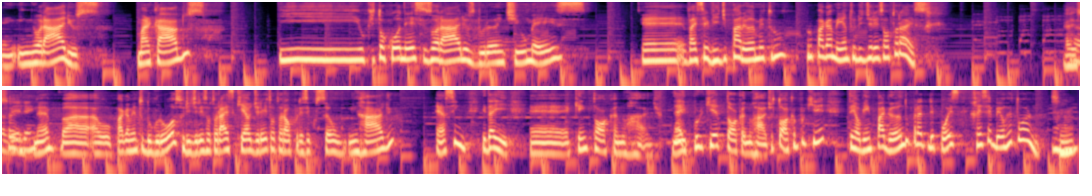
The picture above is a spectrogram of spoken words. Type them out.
é, em horários marcados. E o que tocou nesses horários durante o mês é, vai servir de parâmetro para o pagamento de direitos autorais É isso aí. Né? A- a- o pagamento do grosso de direitos autorais, que é o direito autoral por execução em rádio, é assim. E daí, é, quem toca no rádio? Né? E por que toca no rádio? Toca porque tem alguém pagando para depois receber o retorno. Sim.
